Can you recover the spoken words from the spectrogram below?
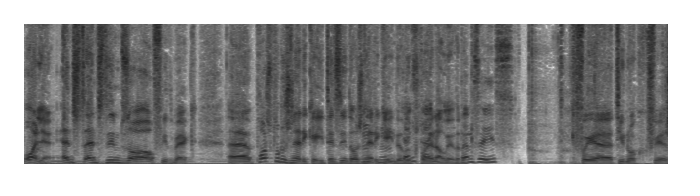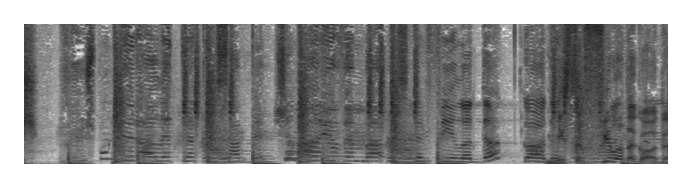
Olha, antes, antes de irmos ao, ao feedback, ah, podes pôr o genérico aí? Tens ainda o genérico Uhum, ainda tem, do que era a tem. letra? Vamos a isso. Que foi a Tinoco que fez. Responder à letra quem saber Chamar e o Vemba Mr. Fila da Goda Mr. Fila da Goda.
